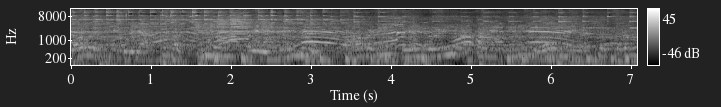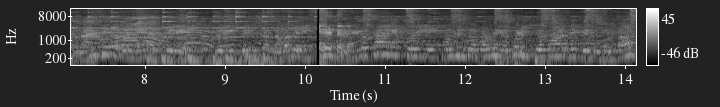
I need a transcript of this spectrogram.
கோவிலுடைய அற்புத தொழிலை சொல்கின்ற பொழுது எப்படி சொல்வார்கள் என்று சொன்னால்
